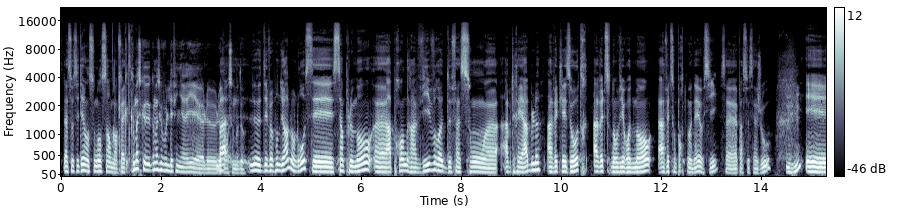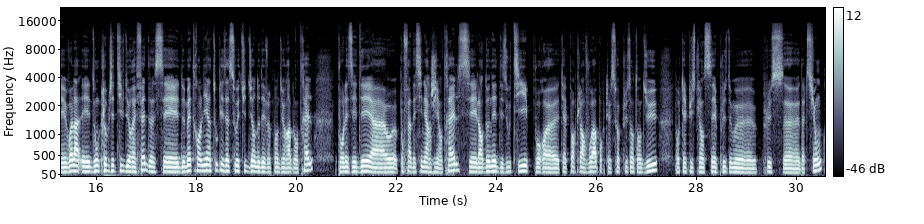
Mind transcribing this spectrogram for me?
la société en son ensemble en fait. Comment est-ce que comment est-ce que vous le définiriez euh, le, bah, grosso modo? Le développement durable en gros c'est simplement euh, apprendre à vivre de façon euh, agréable avec les autres, avec son environnement, avec son porte-monnaie aussi, parce que ça joue. Mhm. Et voilà et donc l'objectif du REFED c'est de mettre en lien toutes les assos étudiants de développement durable entre elles pour les aider à, pour faire des synergies entre elles, c'est leur donner des outils pour euh, qu'elles portent leur voix, pour qu'elles soient plus entendues, pour qu'elles puissent lancer plus de plus euh, d'actions.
